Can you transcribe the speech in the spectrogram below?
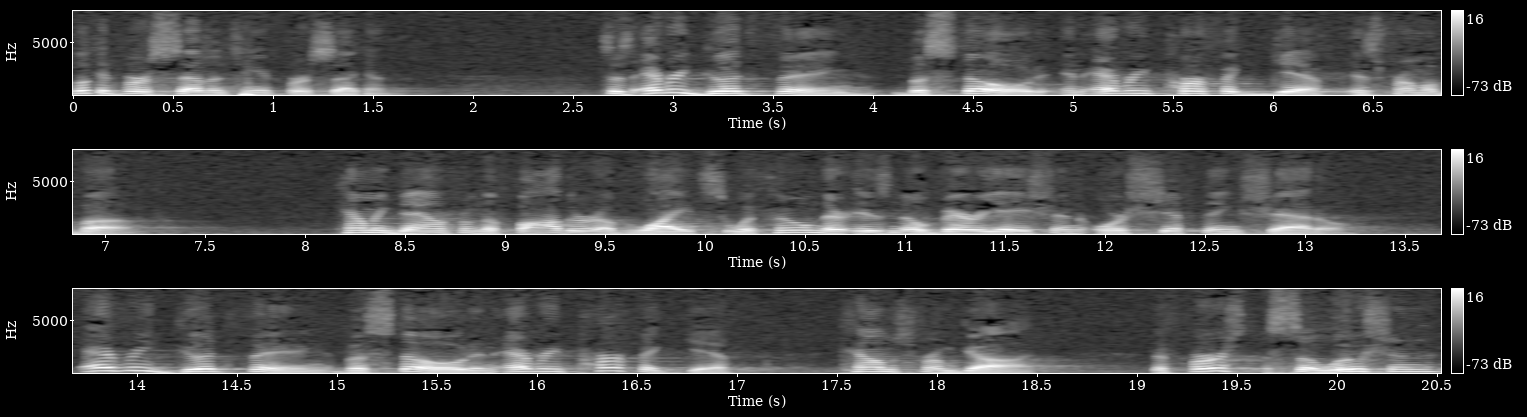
Look at verse 17 for a second. It says, Every good thing bestowed and every perfect gift is from above coming down from the Father of lights, with whom there is no variation or shifting shadow. Every good thing bestowed and every perfect gift comes from God. The first solution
